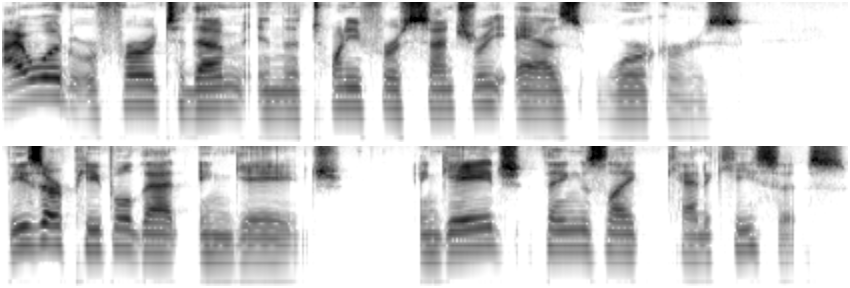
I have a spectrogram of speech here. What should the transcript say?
I would refer to them in the 21st century as workers. These are people that engage. Engage things like catechesis.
